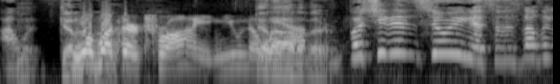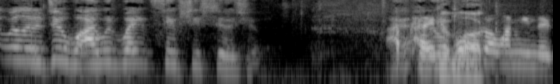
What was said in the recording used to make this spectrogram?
I would. Get yeah, out of but there. they're trying. You know Get what out of happened. But she didn't sue you yet, so there's nothing really to do. I would wait and see if she sues you. I, Okay, I, Good we'll luck. go. I mean, they-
